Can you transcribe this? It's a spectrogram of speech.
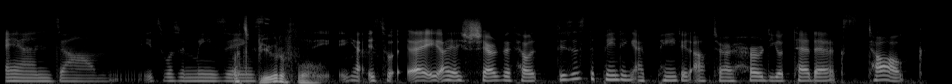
and um, it was amazing. That's beautiful. Yeah, it's. I, I shared with her. This is the painting I painted after I heard your TEDx talk,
